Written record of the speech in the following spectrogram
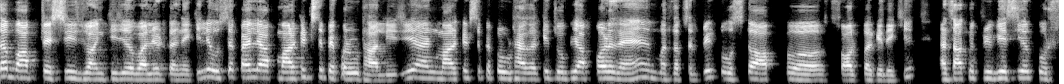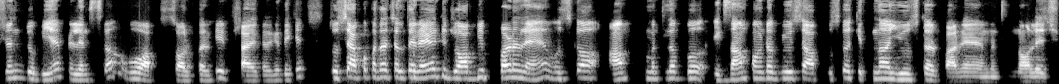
तब आप सीरीज़ ज्वाइन कीजिए वैलिड करने के लिए। उससे पहले आप मार्केट से पेपर उठा लीजिए एंड मार्केट से पेपर उठा करके जो भी आप पढ़ रहे हैं मतलब सब्जेक्ट उसका आप सॉल्व करके देखिए। एंड साथ में प्रीवियस ईयर क्वेश्चन जो भी है प्रिलिम्स का, वो आप सॉल्व करके ट्राई करके देखिए। तो उससे आपको पता चलते रहेगा कि जो आप भी पढ़ रहे हैं, उसका आप मतलब एग्ज़ाम पॉइंट ऑफ़ व्यू से आप उसका कितना यूज़ कर पा रहे हैं मतलब knowledge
